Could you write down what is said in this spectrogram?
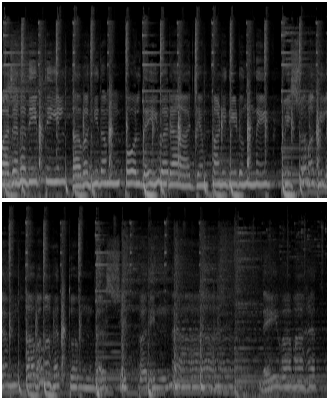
വചനദീപ്തിയിൽ തവഹിതം പോൽ ദൈവരാജ്യം പണിതിടുന്നേ. വിശ്വമഖിലം തവ മഹത്വം ദർശിപ്പതിന്ന ദൈവമഹത്വത്തിലേക്ക്.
